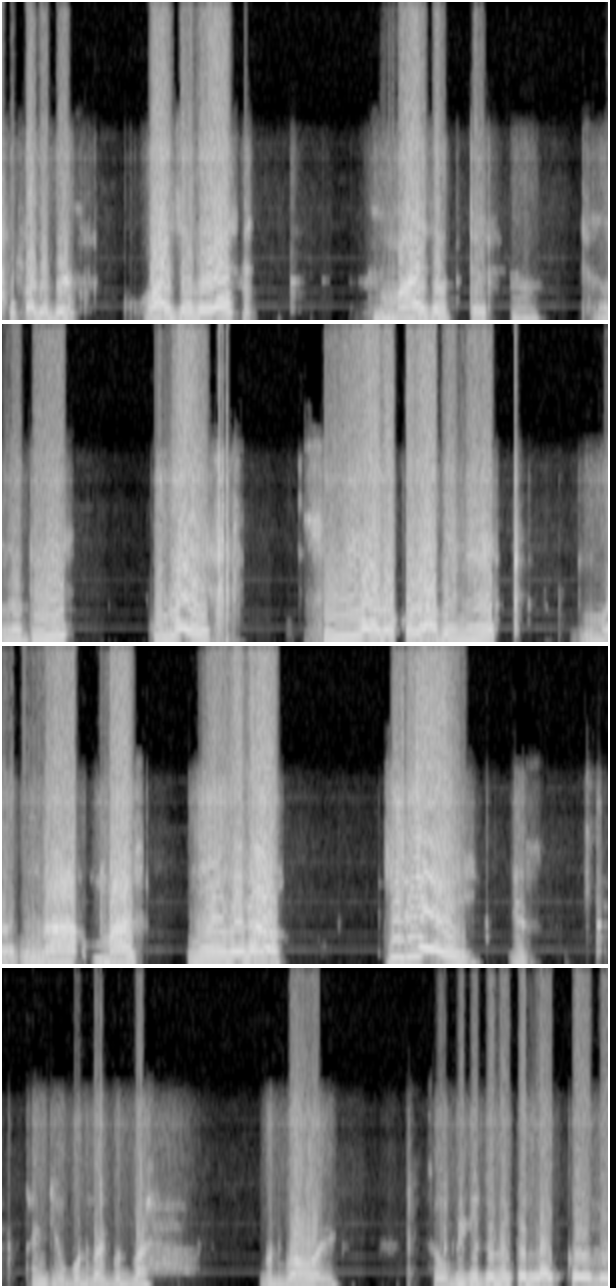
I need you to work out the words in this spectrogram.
খোকা যাবে। খোয়া যাবে। মাছ ধরতে। নদী পুরে সিঁড়ি করাবে না মাছ নেবে না? চিলে yes thank you good bye good bye good bye সৌভিকের জন্য একটা লাইক করবে।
